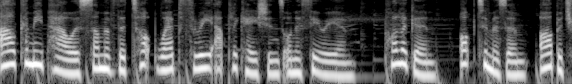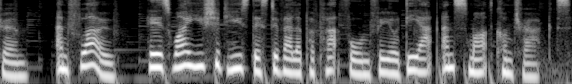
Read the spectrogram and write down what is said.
Alchemy powers some of the top Web3 applications on Ethereum, Polygon, Optimism, Arbitrum, and Flow. Here's why you should use this developer platform for your DApp and smart contracts.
